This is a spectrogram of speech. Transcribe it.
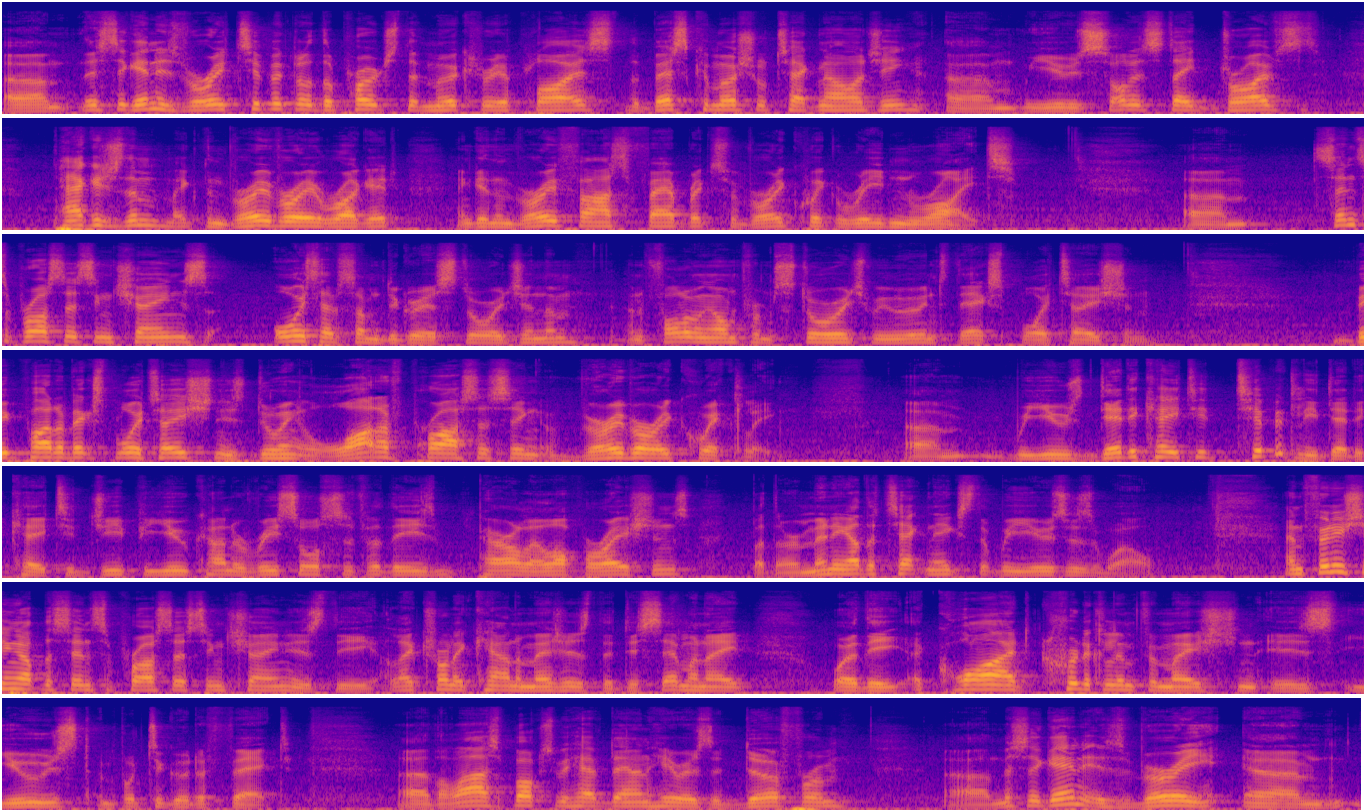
Um, this again is very typical of the approach that Mercury applies. The best commercial technology, um, we use solid state drives, package them, make them very, very rugged, and give them very fast fabrics for very quick read and write. Um, sensor processing chains always have some degree of storage in them, and following on from storage, we move into the exploitation. Big part of exploitation is doing a lot of processing very, very quickly. Um, we use dedicated, typically dedicated GPU kind of resources for these parallel operations, but there are many other techniques that we use as well. And finishing up the sensor processing chain is the electronic countermeasures that disseminate where the acquired critical information is used and put to good effect. Uh, the last box we have down here is a DRFM. Uh, this again is very um,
